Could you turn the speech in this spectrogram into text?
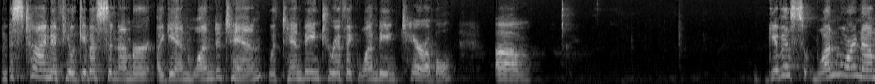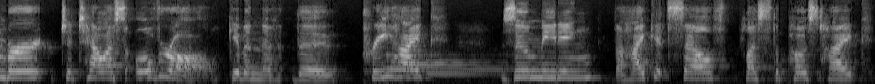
this time, if you'll give us a number, again, one to 10, with 10 being terrific, one being terrible. Um, give us one more number to tell us overall, given the, the pre-hike Zoom meeting, the hike itself, plus the post-hike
